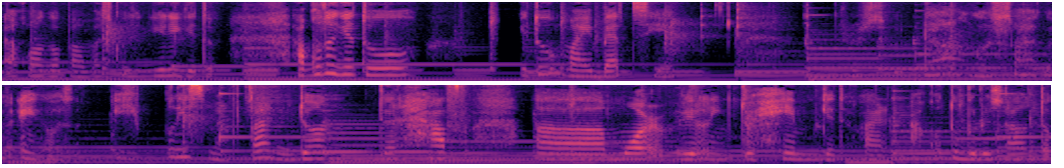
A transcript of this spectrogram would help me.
aku anggap mamasku sendiri gitu. Aku tuh gitu. Itu my bad sih. Terus udah nggak usah gue eh nggak usah please Mafta don't don't have uh, more willing to him gitu kan. Aku tuh berusaha untuk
